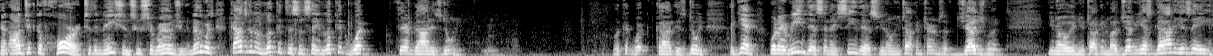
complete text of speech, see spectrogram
an object of horror to the nations who surround you. In other words, God's going to look at this and say, look at what their God is doing. Look at what God is doing. Again, when I read this and I see this, you know, you talk in terms of judgment, you know, and you're talking about judgment. Yes, God is a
